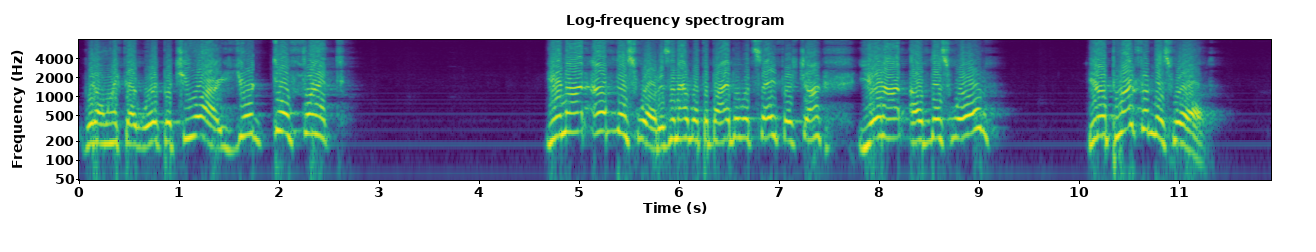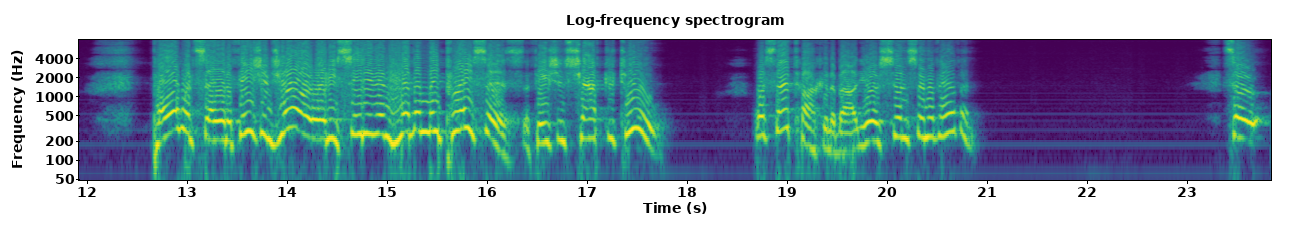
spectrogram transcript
We don't like that word, but you are. You're different. You're not of this world. Isn't that what the Bible would say, First John? You're not of this world. You're apart from this world. Paul would say in Ephesians, you're already seated in heavenly places. Ephesians chapter 2. What's that talking about? You're a citizen of heaven. So,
